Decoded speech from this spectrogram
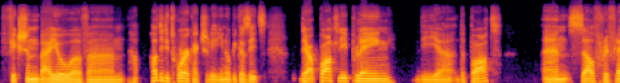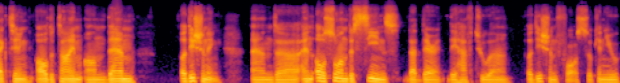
fiction bio of um, how, how, did it work actually? You know because it's they are partly playing the uh, the part and self-reflecting all the time on them auditioning and uh, and also on the scenes that they they have to uh, audition for. So can you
